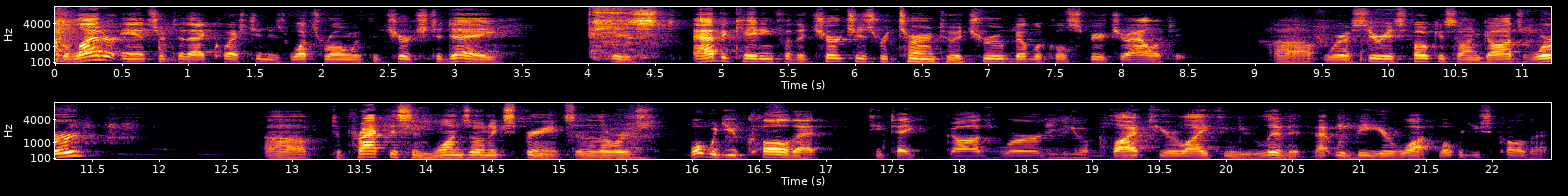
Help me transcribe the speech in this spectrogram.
the latter answer to that question is what's wrong with the church today is advocating for the church's return to a true biblical spirituality, uh, where a serious focus on God's Word uh, to practice in one's own experience. In other words, what would you call that if you take God's Word and you apply it to your life and you live it? That would be your what? What would you call that?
